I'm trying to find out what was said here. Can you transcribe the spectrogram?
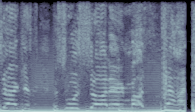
This was what's on in my style.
